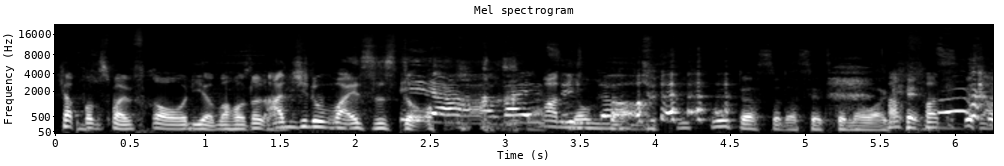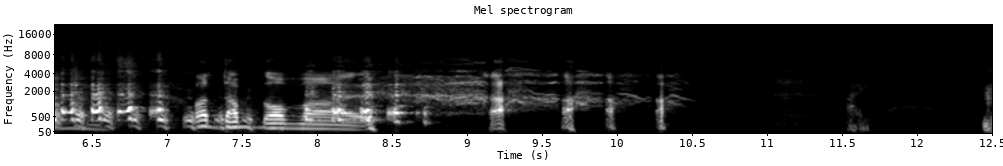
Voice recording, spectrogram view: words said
ich habe doch zwei Frauen hier im Haushalt. Antje, du weißt es doch. Ja, weiß Mann, ich doch. Nicht gut, dass du das jetzt genauer Ach, kennst. verdammt. Verdammt nochmal. ah ja.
